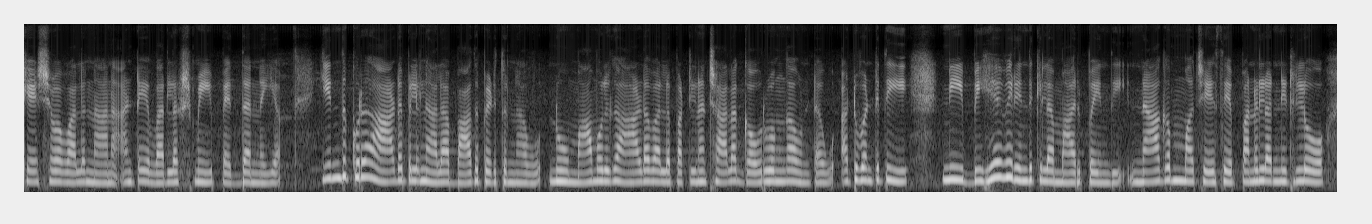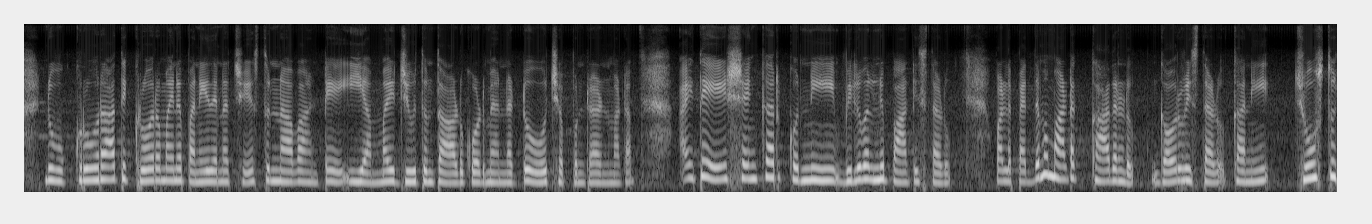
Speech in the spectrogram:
కేశవ వాళ్ళ నాన్న అంటే వరలక్ష్మి పెద్దన్నయ్య. ఎందుకురా ఆడపిల్లని అలా బాధ పెడుతున్నావు? నువ్వు మామూలుగా ఆడవాళ్ళ పట్ల చాలా గౌరవంగా ఉంటావు. అటువంటిది నీ బిహేవియర్ ఎందుకు ఇలా మారిపోయింది? నాగమ్మ చేసే పనులన్నిటిలో నువ్వు క్రూరాతి క్రూరమైన పని ఏదైనా చేస్తున్నావా అంటే ఈ అమ్మాయి జీవితంతో ఆడుకోవడమే అన్నట్టు చెప్పుంటాడనమాట అయితే శంకర్ కొన్ని విలువల్ని పాటిస్తాడు. వాళ్ళ పెద్దమ్మ మాట కాదనడు గౌరవిస్తాడు. కానీ చూస్తూ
